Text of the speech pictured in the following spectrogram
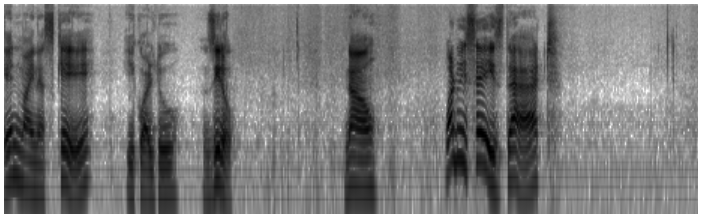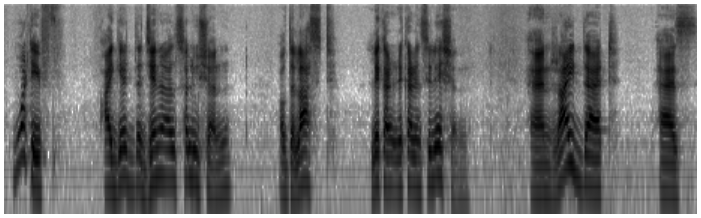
n minus k equal to 0. Now, what we say is that what if I get the general solution of the last recurrence relation and write that as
